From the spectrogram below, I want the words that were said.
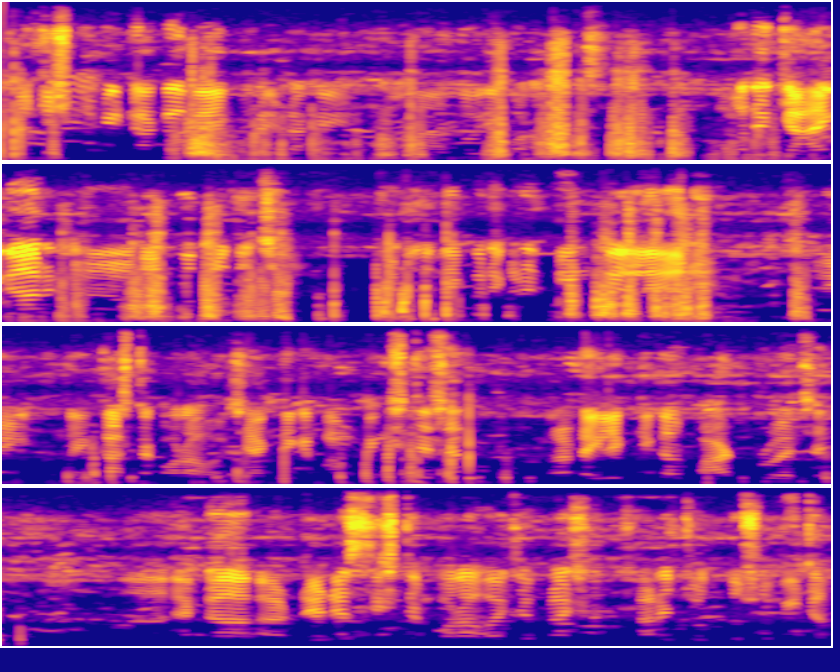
পঁচিশ কোটি টাকা ব্যয় করে এটাকে আহ, তৈরি করা হয়েছে আমাদের জায়গার আহ, অল্পতা ছিল সেটা দেখবেন এখানে তিনটে লেয়ারে এই কাজটা করা হয়েছে একদিকে পাম্পিং স্টেশন আর একটা ইলেকট্রিক্যাল পার্ট রয়েছে আহ, একটা ড্রেনেজ সিস্টেম করা হয়েছে প্রায় সা- সাড়ে চোদ্দোশো মিটার।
